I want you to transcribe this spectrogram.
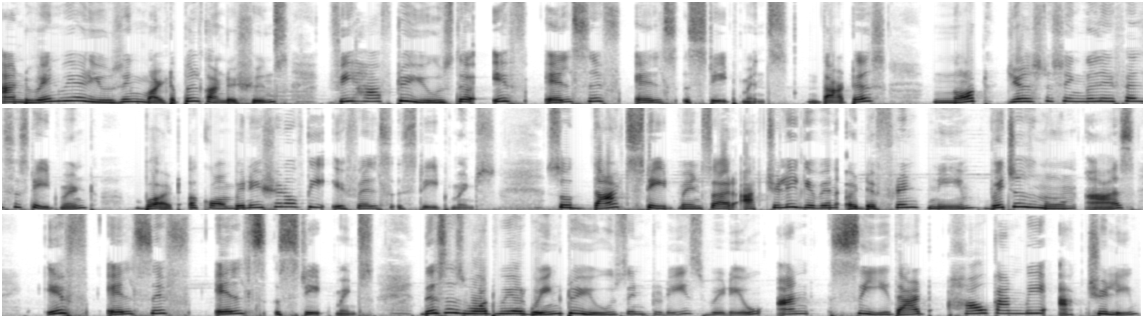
And when we are using multiple conditions we have to use the if else if else statements. That is not just a single if else statement but a combination of the if else statements. So that statements are actually given a different name which is known as if else if else statements. This is what we are going to use in today's video and see that how can we actually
